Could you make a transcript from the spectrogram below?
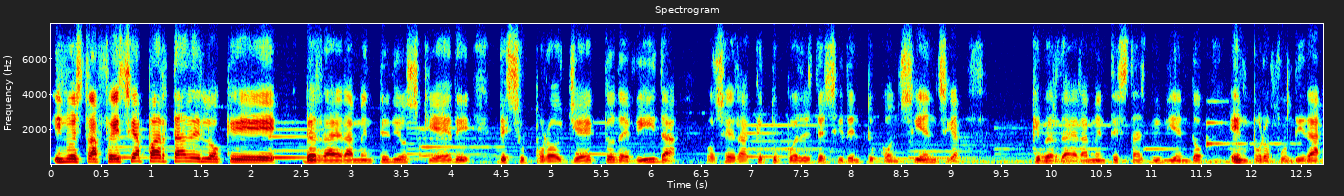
Y nuestra fe se aparta de lo que verdaderamente Dios quiere, de su proyecto de vida. ¿O será que tú puedes decir en tu conciencia, que verdaderamente estás viviendo en profundidad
